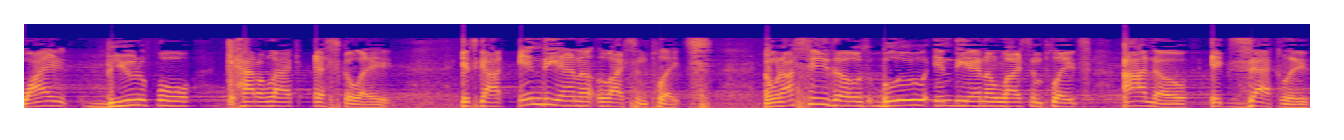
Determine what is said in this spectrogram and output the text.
white, beautiful Cadillac Escalade. It's got Indiana license plates. And when I see those blue Indiana license plates, I know exactly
